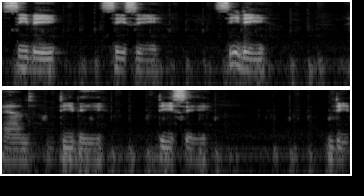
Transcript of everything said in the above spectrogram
CB, CC, CD, and DB, DC, DD.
